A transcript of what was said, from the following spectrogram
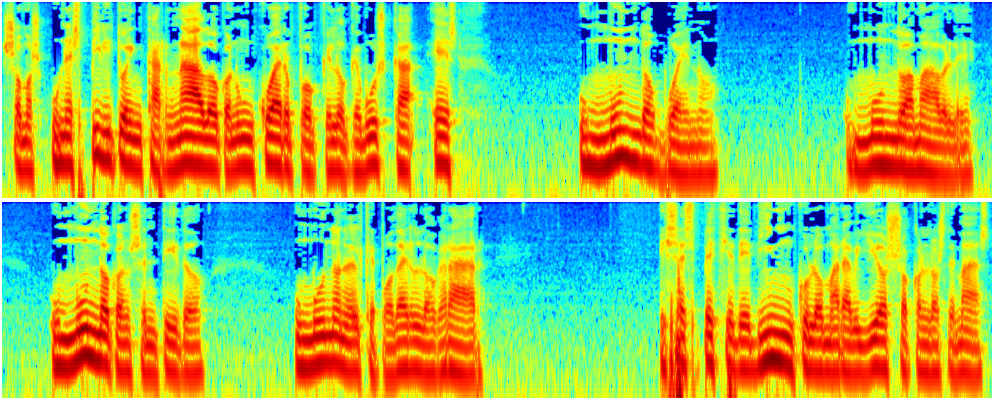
somos un espíritu encarnado con un cuerpo que lo que busca es un mundo bueno, un mundo amable, un mundo con sentido, un mundo en el que poder lograr esa especie de vínculo maravilloso con los demás,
